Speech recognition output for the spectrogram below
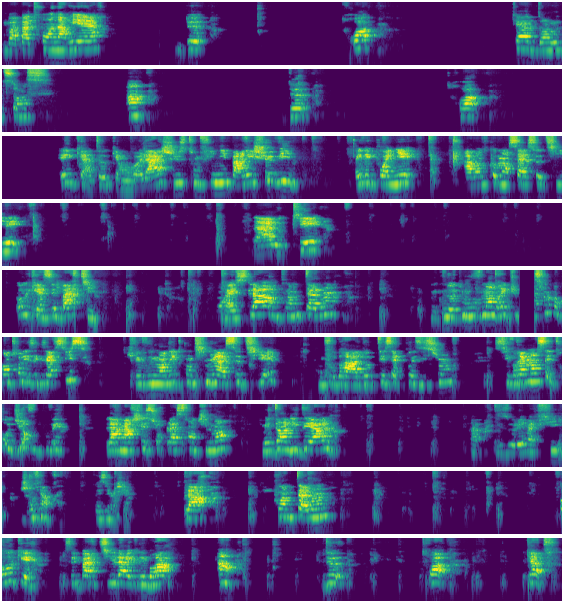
On ne va pas trop en arrière. 2, 3, 4 dans l'autre sens. 1, 2, 3 et 4. Ok, on relâche. Juste, on finit par les chevilles et les poignets avant de commencer à sautiller. Là, l'autre pied. Ok, c'est parti. On reste là, en point de talon. Donc, notre mouvement de récupération. Donc, entre les exercices, je vais vous demander de continuer à sautiller. Il faudra adopter cette position. Si vraiment c'est trop dur, vous pouvez là marcher sur place tranquillement. Mais dans l'idéal, ah, désolée ma fille, je reviens après. Vas-y ma chère. Là, point de talon. Ok, c'est parti là avec les bras. 1, 2, 3, 4,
